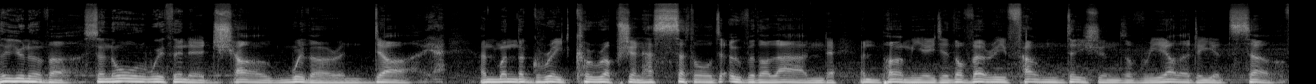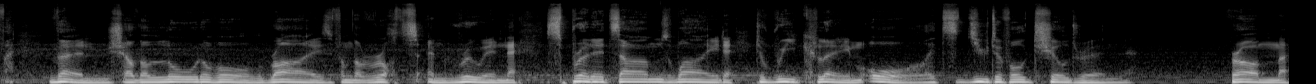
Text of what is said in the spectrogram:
The universe and all within it shall wither and die. And when the great corruption has settled over the land and permeated the very foundations of reality itself, then shall the Lord of all rise from the rot and ruin, spread its arms wide to reclaim all its dutiful children. From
